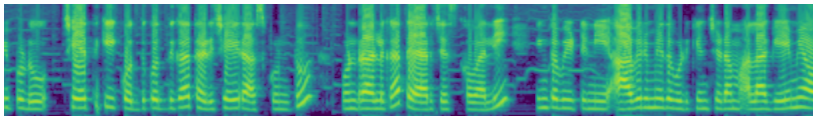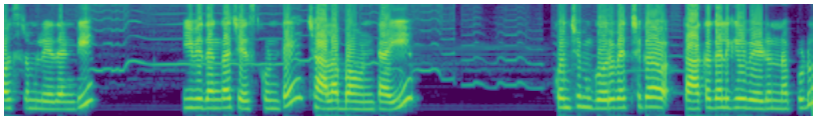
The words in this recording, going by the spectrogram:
ఇప్పుడు చేతికి కొద్ది కొద్దిగా తడి చేయి రాసుకుంటూ ఉండ్రాళ్ళుగా తయారు చేసుకోవాలి. ఇంకా వీటిని ఆవిరి మీద ఉడికించడం అలాగేమీ అవసరం లేదండి. ఈ విధంగా చేసుకుంటే చాలా బాగుంటాయి. కొంచెం గోరువెచ్చగా తాకగలిగే వేడున్నప్పుడు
